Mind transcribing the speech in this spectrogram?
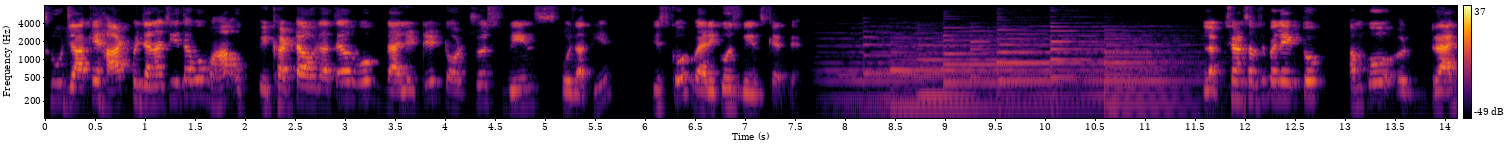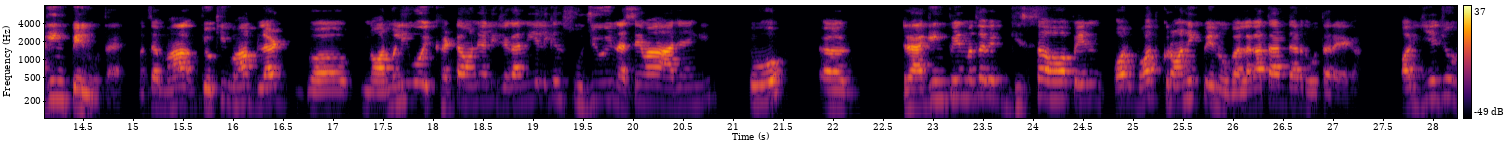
थ्रू जाके हार्ट में जाना चाहिए था, वो वहाँ इकट्ठा हो जाता है और वो डायलेटेड टॉर्चुअस वेन्स हो जाती है, जिसको वेरिकोज वेन्स कहते हैं। लक्षण सबसे पहले एक तो हमको ड्रैगिंग पेन होता है। मतलब वहाँ, क्योंकि वहाँ ब्लड नॉर्मली वो इकट्ठा होने वाली जगह नहीं है, लेकिन सूजी हुई नसें वहाँ आ जाएँगी। तो वो ड्रैगिंग पेन मतलब एक घिस्सा हुआ पेन और बहुत क्रॉनिक पेन होगा, लगातार दर्द होता रहेगा। और ये जो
